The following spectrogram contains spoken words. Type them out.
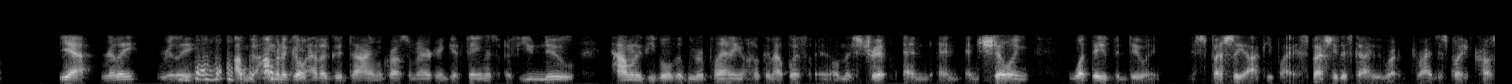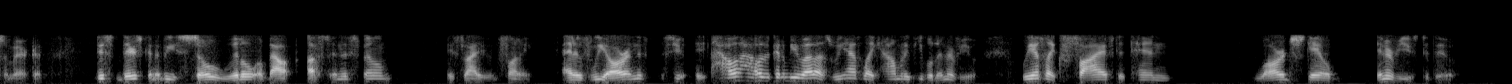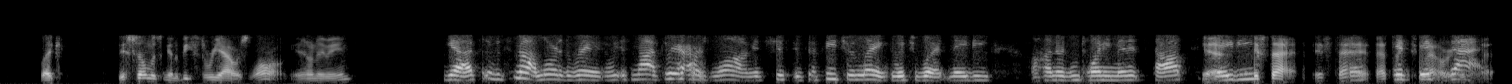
yeah, really, really, I'm I'm gonna go have a good time across America and get famous. If you knew how many people that we were planning on hooking up with on this trip and and and showing what they've been doing, especially Occupy, especially this guy who ri- rides his bike across America. This there's going to be so little about us in this film, it's not even funny. And if we are in this, how how is it going to be about us? We have like how many people to interview? We have like five to ten large scale interviews to do. Like this film isn't going to be three hours long. You know what I mean? Yeah, it's, it's not Lord of the Rings. It's not three hours long. It's just it's a feature length, which what maybe 120 minutes tops, Yeah, maybe. if that, if that, that's like two hours. that. If that.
